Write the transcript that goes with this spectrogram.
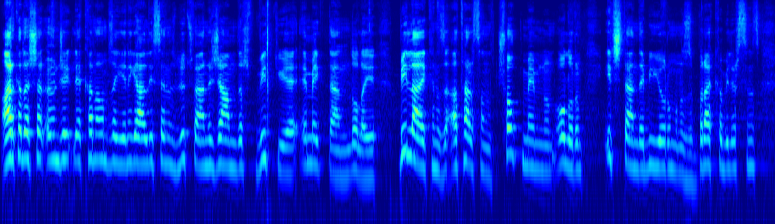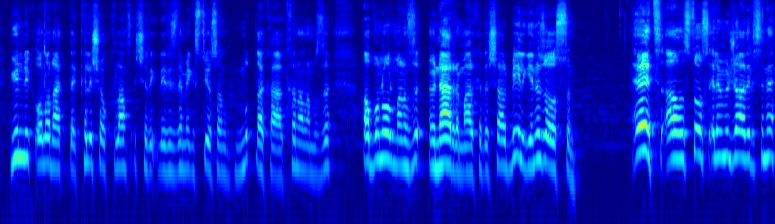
Arkadaşlar öncelikle kanalımıza yeni geldiyseniz lütfen ricamdır videoya emekten dolayı bir like'ınızı atarsanız çok memnun olurum. İçten de bir yorumunuzu bırakabilirsiniz. Günlük olarak da Clash of Clans içerikleri izlemek istiyorsanız mutlaka kanalımızı abone olmanızı öneririm arkadaşlar. Bilginiz olsun. Evet Ağustos ele mücadelesine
